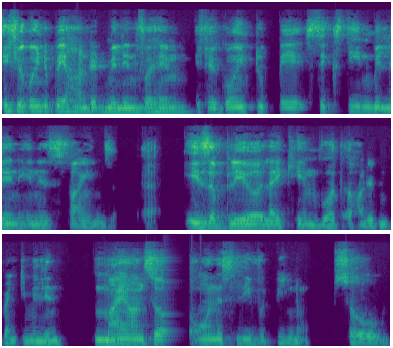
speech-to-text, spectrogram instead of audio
if you're going to pay 100 million for him if you're going to pay 16 million in his fines uh, is a player like him worth 120 million? My answer honestly would be no. So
